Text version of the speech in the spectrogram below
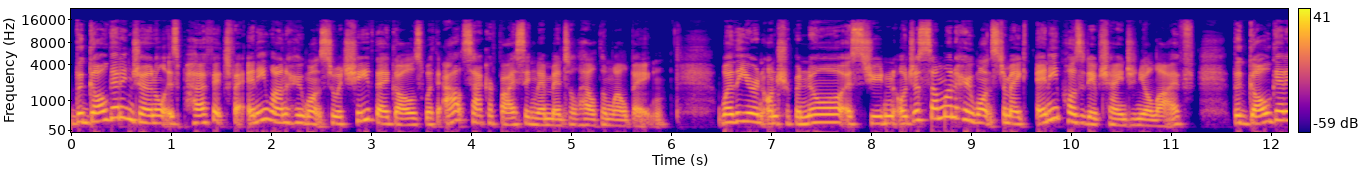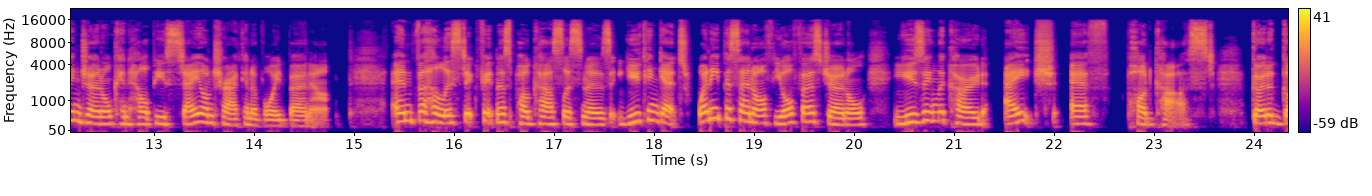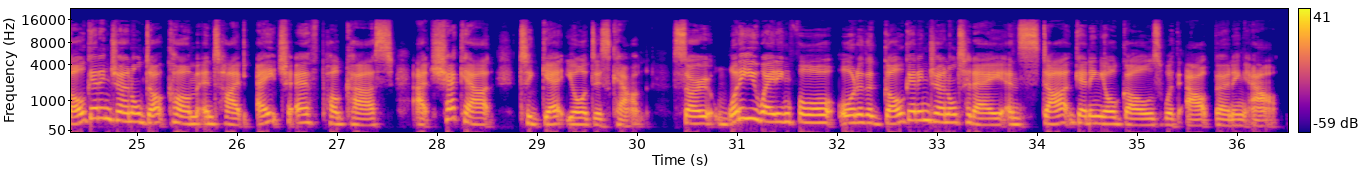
The Goal Getting Journal is perfect for anyone who wants to achieve their goals without sacrificing their mental health and well-being. Whether you're an entrepreneur, a student, or just someone who wants to make any positive change in your life, the Goal Getting Journal can help you stay on track and avoid burnout. And for Holistic Fitness podcast listeners, you can get 20% off your first journal using the code HF podcast. Go to goalgettingjournal.com and type HF podcast at checkout to get your discount. So, what are you waiting for? Order the Goal Getting Journal today and start getting your goals without burning out.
